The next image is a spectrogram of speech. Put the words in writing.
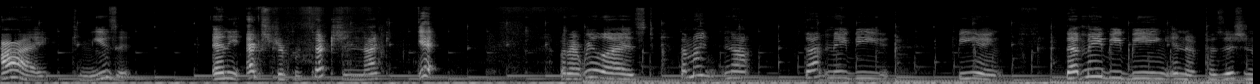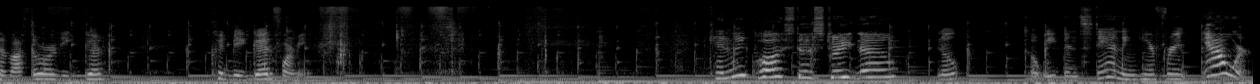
I can use it. Any extra protection I can get. But I realized that might not, that may be being, that may be being in a position of authority good, could be good for me. Can we cross the street now? Nope. But we've been standing here for an hour.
